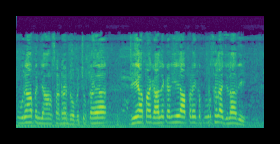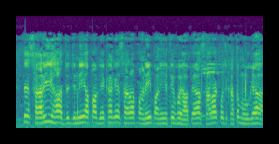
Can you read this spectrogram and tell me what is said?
ਪੂਰਾ ਪੰਜਾਬ ਸਾਡਾ ਡੁੱਬ ਚੁੱਕਾ ਆ। ਜੇ ਆਪਾਂ ਗੱਲ ਕਰੀਏ ਆਪਣੇ ਕਪੂਰਥਲਾ ਜ਼ਿਲ੍ਹਾ ਦੀ ਤੇ ਸਾਰੀ ਹੱਦ ਜਿੰਨੀ ਆਪਾਂ ਵੇਖਾਂਗੇ, ਸਾਰਾ ਪਾਣੀ ਪਾਣੀ ਇੱਥੇ ਹੋਇਆ ਪਿਆ, ਸਾਰਾ ਕੁਝ ਖਤਮ ਹੋ ਗਿਆ।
